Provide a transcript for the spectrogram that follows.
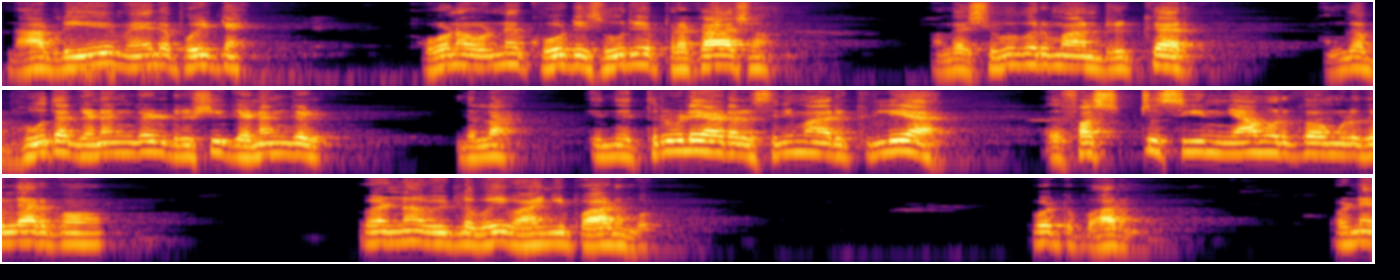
நான் அப்படியே மேலே போயிட்டேன். போன உடனே கோடி சூரிய பிரகாசம். அங்கே சிவபெருமான் இருக்கார். அங்கே பூத கணங்கள் ரிஷி கணங்கள் இதெல்லாம். இந்த திருவிளையாடல் சினிமா இருக்கு இல்லையா? அது ஃபஸ்ட்டு சீன் ஞாபகம் இருக்கா உங்களுக்கு எல்லாருக்கும்? வேணா வீட்டில் போய் வாங்கி பாடுங்க. போட்டு பாருங்க. உடனே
